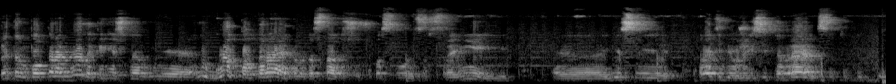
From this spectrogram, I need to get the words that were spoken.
Поэтому полтора года, конечно, мне, ну, год-полтора этого достаточно, чтобы освоиться в стране, и э, если она тебе уже действительно нравится, то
